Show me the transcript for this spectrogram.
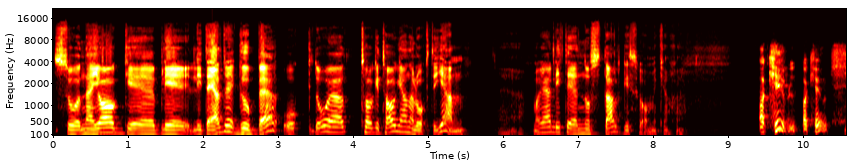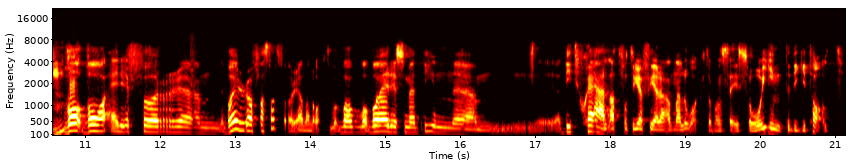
så när jag blev lite äldre, gubbe, och då har jag tagit tag i analogt igen. Var jag lite nostalgisk av mig kanske. Vad kul, vad kul. Mm. Vad, vad, är det för, um, vad är det du har fastnat för i analogt? Vad, vad, vad är det som är din, um, ditt skäl att fotografera analogt om man säger så och inte digitalt?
